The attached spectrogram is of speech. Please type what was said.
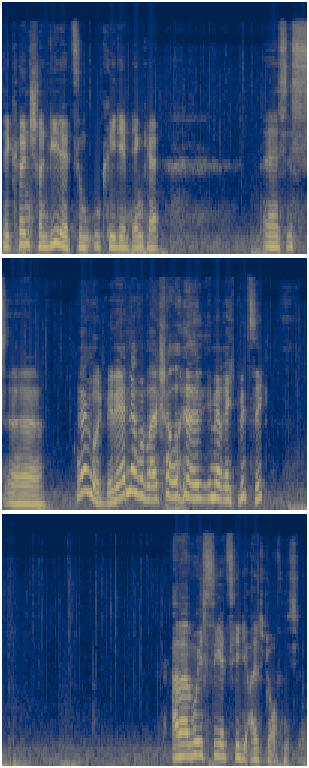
Wir können schon wieder zum Ukri, dem Denker. Es ist, äh... Na gut, wir werden da vorbeischauen. Immer recht witzig. Aber wo ist sie jetzt hier, die alte Dorfmission?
